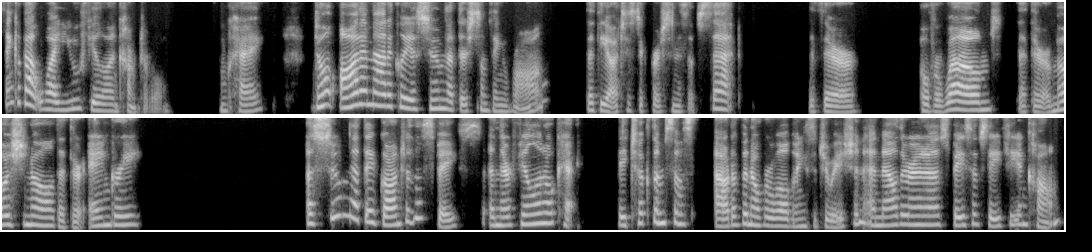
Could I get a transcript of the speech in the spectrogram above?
think about why you feel uncomfortable. Okay. Don't automatically assume that there's something wrong, that the autistic person is upset, that they're overwhelmed, that they're emotional, that they're angry. Assume that they've gone to the space and they're feeling okay. They took themselves out of an overwhelming situation and now they're in a space of safety and calm.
